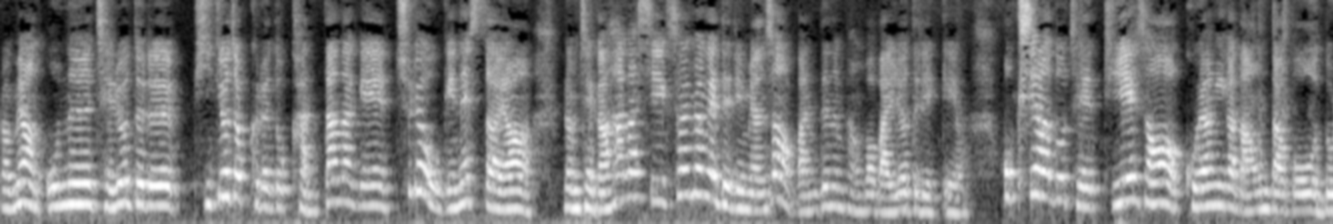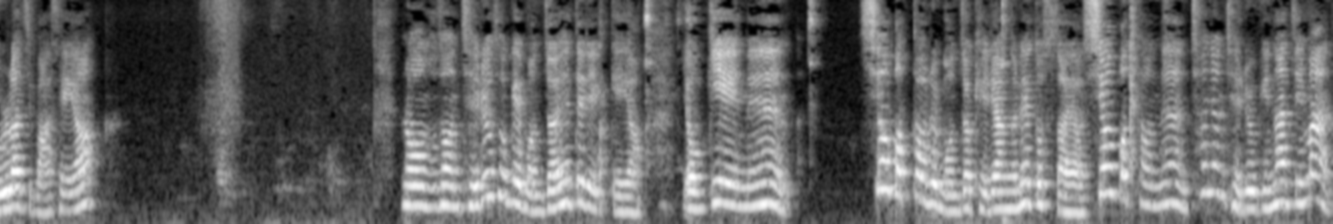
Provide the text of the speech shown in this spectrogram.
그러면 오늘 재료들을 비교적 그래도 간단하게 추려오긴 했어요. 그럼 제가 하나씩 설명해 드리면서 만드는 방법 알려드릴게요. 혹시라도 제 뒤에서 고양이가 나온다고 놀라지 마세요. 그럼 우선 재료 소개 먼저 해드릴게요. 여기에는 시어버터를 먼저 계량을 해뒀어요. 시어버터는 천연 재료긴 하지만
